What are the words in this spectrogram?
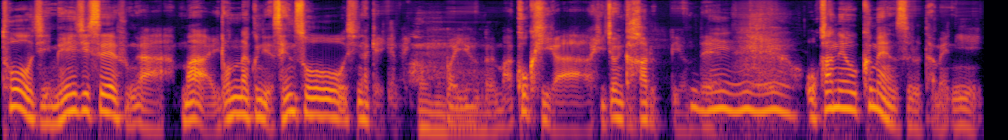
当時明治政府が、まあ、いろんな国で戦争をしなきゃいけない。うんというので、まあ、国費が非常にかかるっていうんで、お金を工面するために、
